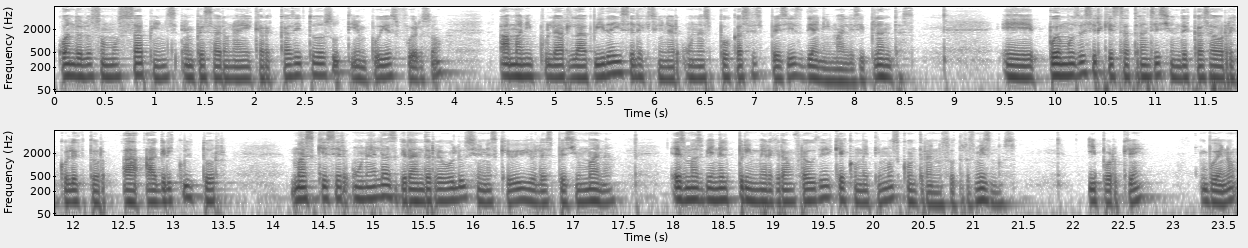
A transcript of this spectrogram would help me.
cuando los Homo sapiens empezaron a dedicar casi todo su tiempo y esfuerzo a manipular la vida y seleccionar unas pocas especies de animales y plantas. Eh, podemos decir que esta transición de cazador-recolector a agricultor, más que ser una de las grandes revoluciones que vivió la especie humana, es más bien el primer gran fraude que cometimos contra nosotros mismos. ¿Y por qué? Bueno,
